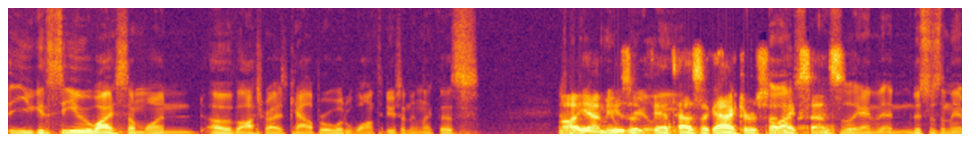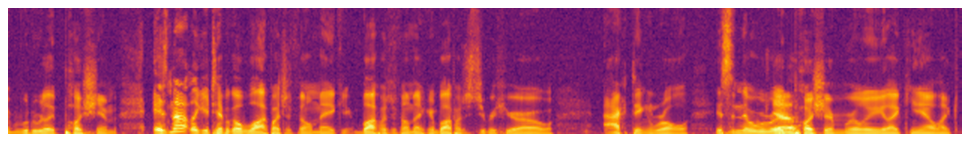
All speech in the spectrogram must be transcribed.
you can see why someone of Oscar caliber would want to do something like this. Oh yeah, I mean he's really, a fantastic actor, so oh, it makes sense. Absolutely, and, and, this is something that would really push him. It's not like your typical blockbuster filmmaking, blockbuster filmmaking, blockbuster superhero acting role. It's something that would really yeah. push him, really like you know, like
